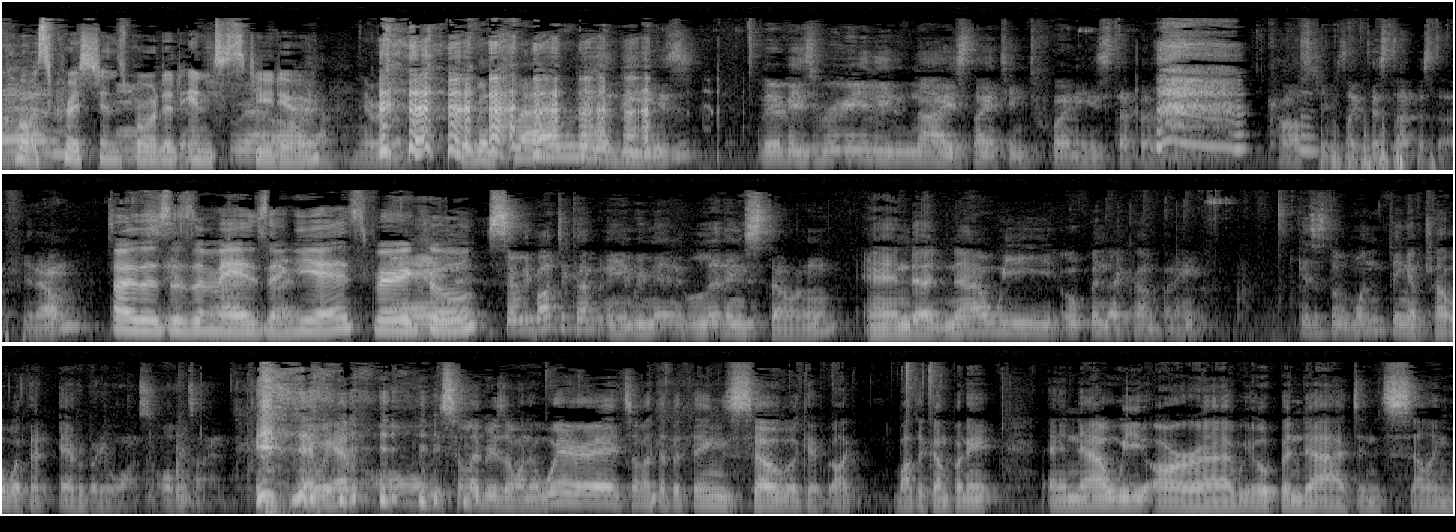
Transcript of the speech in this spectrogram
course, Kristian's brought it into tra- studio. Oh, yeah. We go. We've been traveling with these. They're these really nice 1920s type of costumes, like this type of stuff, you know? So oh, this is amazing. Right, right? Yes, very and cool. So we bought the company and we made it Livingstone, and uh, now we opened that company because it's the one thing I've traveled with that everybody wants all the time. and we have all these celebrities that want to wear it, some of that type of things. So, okay, like bought the company, and now we are uh, we opened that, and it's selling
